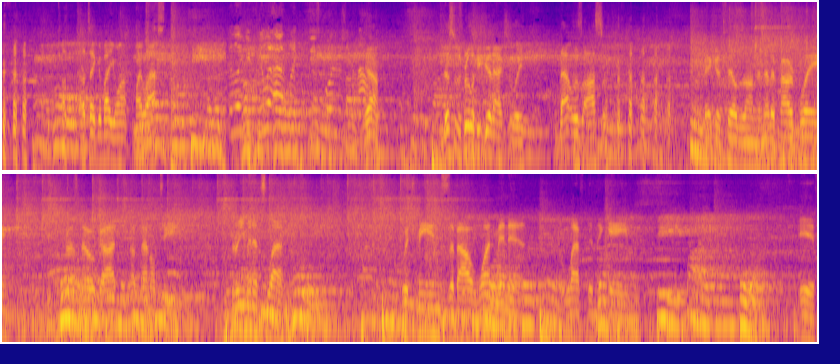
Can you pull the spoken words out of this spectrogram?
I'll, I'll take a bite. You want my last? And, like you feel it at like these corners of your mouth. Yeah. This was really good, actually. That was awesome. Bakersfield is on another power play. Fresno got a penalty. Three minutes left, which means about one minute left in the game. If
